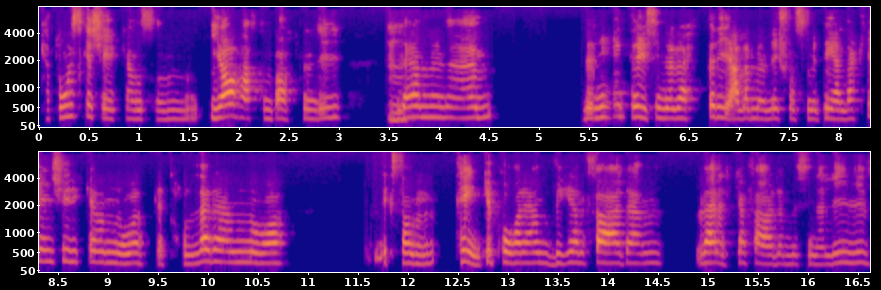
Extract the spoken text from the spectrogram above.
katolska kyrkan som jag har haft en bakgrund i. Mm. Den, ehm, den hittar ju sina rötter i alla människor som är delaktiga i kyrkan och upprätthåller den och liksom tänker på den, ber för den, verkar för den med sina liv,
